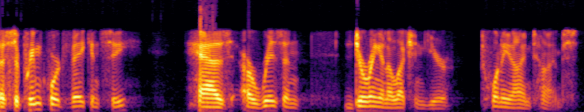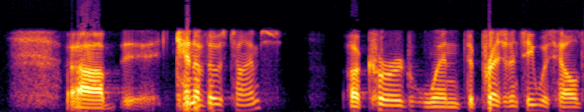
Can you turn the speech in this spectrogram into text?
a Supreme Court vacancy has arisen during an election year 29 times. Uh, 10 of those times occurred when the presidency was held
